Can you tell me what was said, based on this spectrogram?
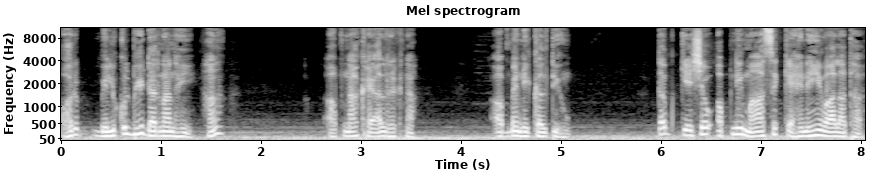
और बिल्कुल भी डरना नहीं हाँ? अपना ख्याल रखना। अब मैं निकलती हूँ। तब केशव अपनी माँ से कहने ही वाला था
